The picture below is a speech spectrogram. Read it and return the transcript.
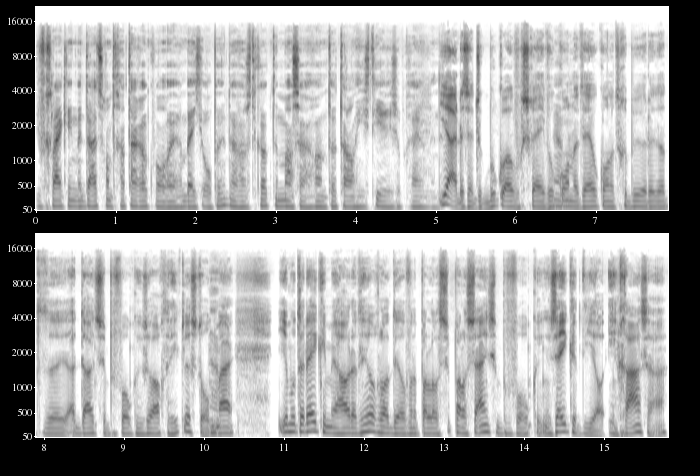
die vergelijking met Duitsland gaat daar ook wel weer een beetje op. Hè? Daar was natuurlijk ook de massa gewoon totaal hysterisch op een gegeven moment. Ja, er zijn natuurlijk boeken over geschreven. Hoe, ja. kon, het, hoe kon het gebeuren dat de Duitse bevolking zo achter Hitler stond? Ja. Maar je moet er rekening mee houden dat een heel groot deel van de Palestijnse bevolking, zeker die al in Gaza,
